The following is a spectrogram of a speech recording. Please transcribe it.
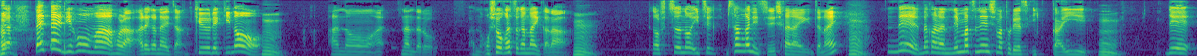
いや、だいたい日本は、ほら、あれがないじゃん。旧暦の、 음, あの、あなんだろう、あの、お正月がないから、 음, だから普通の一、三が日しかないじゃない 음, で、だから年末年始はとりあえず1回。 음. で、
